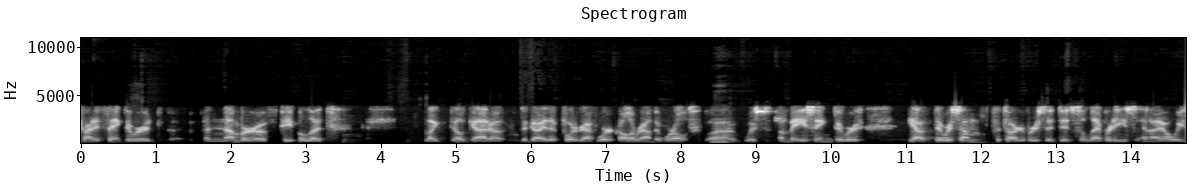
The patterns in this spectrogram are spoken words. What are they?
trying to think. There were a number of people that, like Salgado, the guy that photographed work all around the world, uh, was amazing. There were, yeah, there were some photographers that did celebrities, and I always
